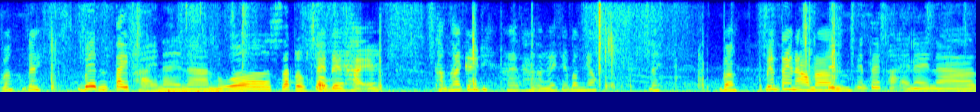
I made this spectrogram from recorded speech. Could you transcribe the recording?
Vâng, đây, bên tay phải này là lúa rắc đầu để trâu để hại thẳng hai cây đi, hai thẳng hai cây bằng nhau. Vâng, bên tay nào là bên, bên tay phải này là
